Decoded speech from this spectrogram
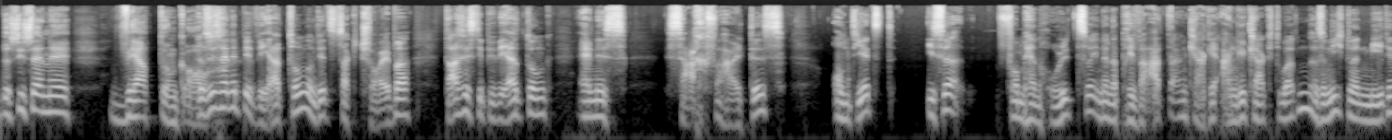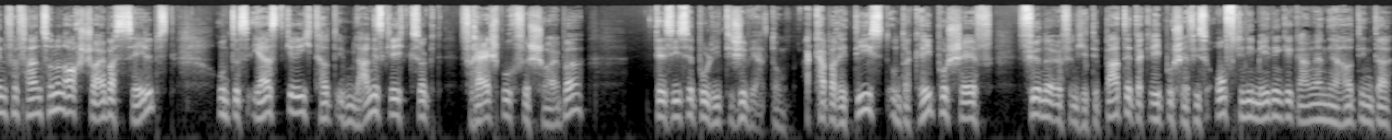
das ist eine Wertung auch. Das ist eine Bewertung und jetzt sagt Schäuber, das ist die Bewertung eines Sachverhaltes und jetzt ist er vom Herrn Holzer in einer Privatanklage angeklagt worden, also nicht nur ein Medienverfahren, sondern auch Schäuber selbst. Und das Erstgericht hat im Landesgericht gesagt, Freispruch für Schäuber, das ist eine politische Wertung. Ein Kabarettist und ein Kripo-Chef führen eine öffentliche Debatte. Der Kripo-Chef ist oft in die Medien gegangen. Er hat in der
